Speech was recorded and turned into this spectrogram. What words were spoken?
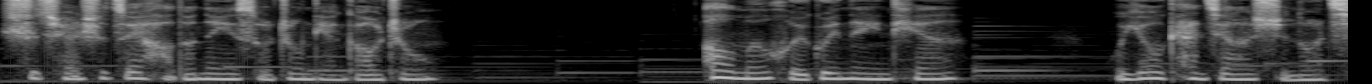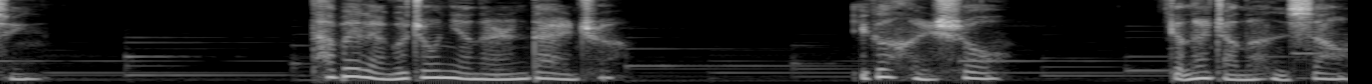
是全市最好的那一所重点高中。澳门回归那一天，我又看见了许诺清。他被两个中年男人带着。一个很瘦，跟他长得很像；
